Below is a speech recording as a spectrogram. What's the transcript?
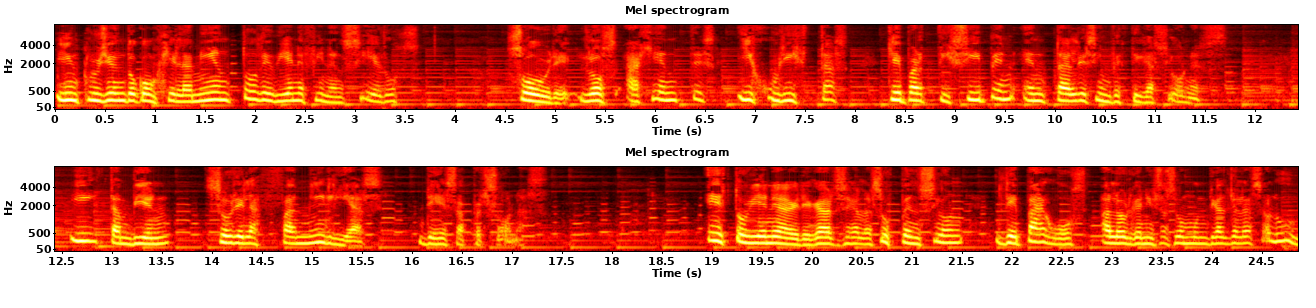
incluyendo congelamiento de bienes financieros sobre los agentes y juristas que participen en tales investigaciones y también sobre las familias de esas personas. Esto viene a agregarse a la suspensión de pagos a la Organización Mundial de la Salud,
